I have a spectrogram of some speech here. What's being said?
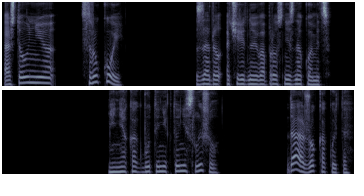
А что у нее с рукой? Задал очередной вопрос незнакомец. Меня как будто никто не слышал. Да, ожог какой-то.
